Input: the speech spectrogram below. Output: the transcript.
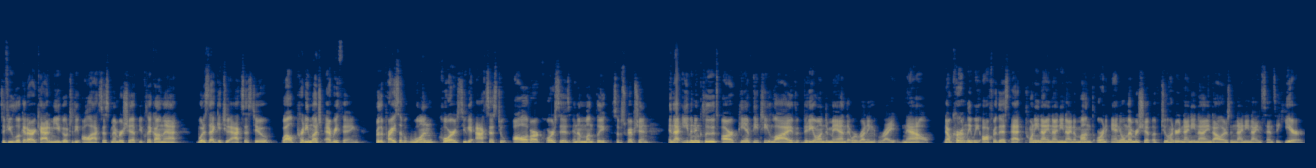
So if you look at our academy, you go to the All Access membership, you click on that. What does that get you access to? Well, pretty much everything. For the price of one course, you get access to all of our courses in a monthly subscription. And that even includes our PNPT Live video on demand that we're running right now. Now, currently, we offer this at $29.99 a month or an annual membership of $299.99 a year.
